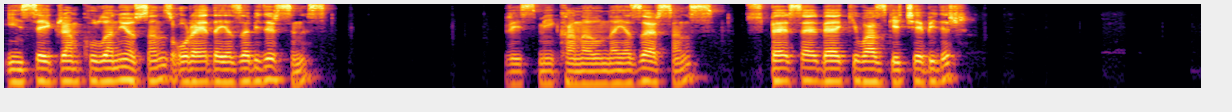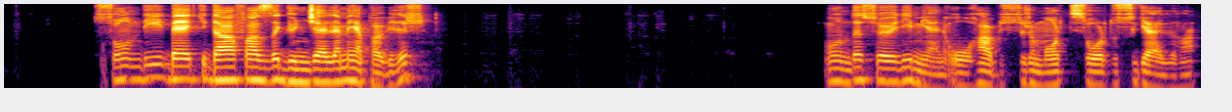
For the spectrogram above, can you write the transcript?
Instagram kullanıyorsanız oraya da yazabilirsiniz. Resmi kanalına yazarsanız Supercell belki vazgeçebilir. Son değil belki daha fazla güncelleme yapabilir. Onu da söyleyeyim yani. Oha bir sürü Mortis ordusu geldi lan.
